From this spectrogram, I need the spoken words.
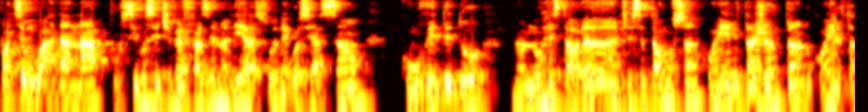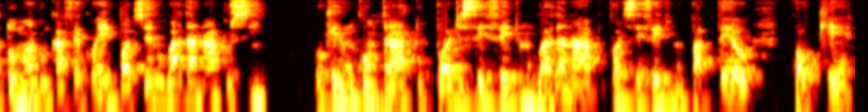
pode ser um guardanapo, se você estiver fazendo ali a sua negociação com o vendedor no, no restaurante, você está almoçando com ele, está jantando com ele, está tomando um café com ele, pode ser no guardanapo sim, ok? Um contrato pode ser feito no guardanapo, pode ser feito num papel qualquer,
